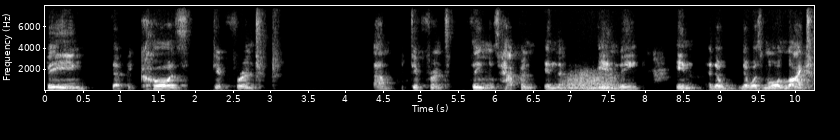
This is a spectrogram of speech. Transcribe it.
being that because different um, different things happen in the in the in the, there was more light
